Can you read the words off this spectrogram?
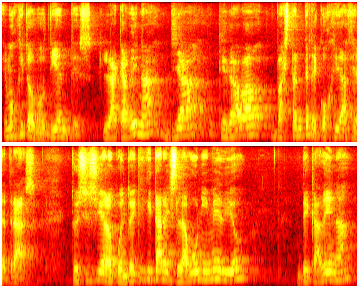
hemos quitado dos dientes. La cadena ya quedaba bastante recogida hacia atrás. Entonces eso ya lo cuento. Hay que quitar eslabón y medio de cadena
